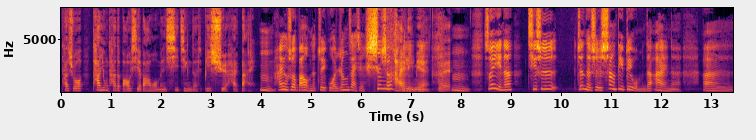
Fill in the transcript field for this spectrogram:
他说他用他的宝血把我们洗净的比雪还白，嗯，还有说把我们的罪过扔在这深深海里面。对，嗯，所以呢，其实真的是上帝对我们的爱呢，呃，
